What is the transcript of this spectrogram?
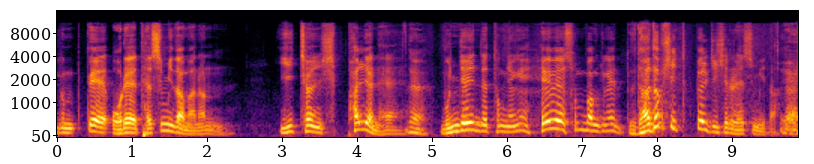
지금 꽤 오래 됐습니다마는 2018년에 네. 문재인 대통령이 해외 순방 중에 느닷없이 특별 지시를 했습니다. 예.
